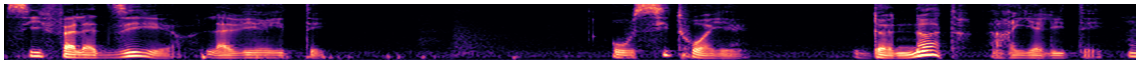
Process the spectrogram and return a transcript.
s'il fallait dire la vérité, aux citoyens de notre réalité. Il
